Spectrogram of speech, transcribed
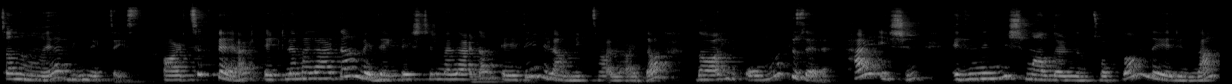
tanımlayabilmekteyiz. Artık değer eklemelerden ve denkleştirmelerden elde edilen miktarlarda dahil olmak üzere her eşin edinilmiş mallarının toplam değerinden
